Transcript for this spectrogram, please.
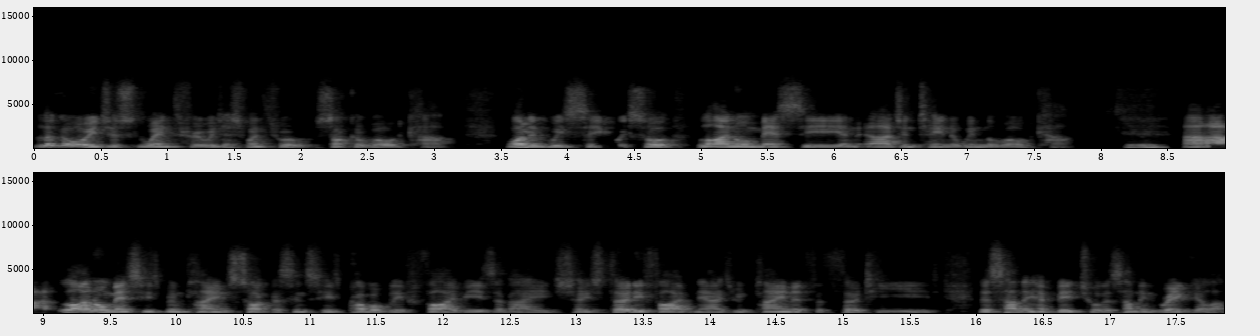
look at what we just went through. We just went through a soccer World Cup. What did we see? We saw Lionel Messi and Argentina win the World Cup. Mm. Uh, Lionel Messi's been playing soccer since he's probably five years of age. So he's 35 now. He's been playing it for 30 years. There's something habitual, there's something regular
